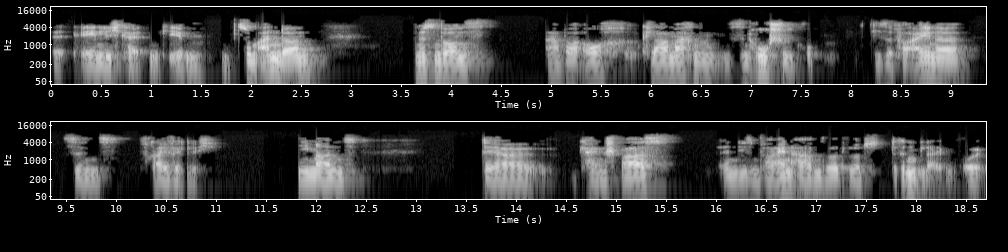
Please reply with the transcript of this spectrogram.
äh, Ähnlichkeiten geben. Zum anderen müssen wir uns aber auch klar machen, es sind Hochschulgruppen diese Vereine sind freiwillig. Niemand, der keinen Spaß in diesem Verein haben wird, wird drin bleiben wollen.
